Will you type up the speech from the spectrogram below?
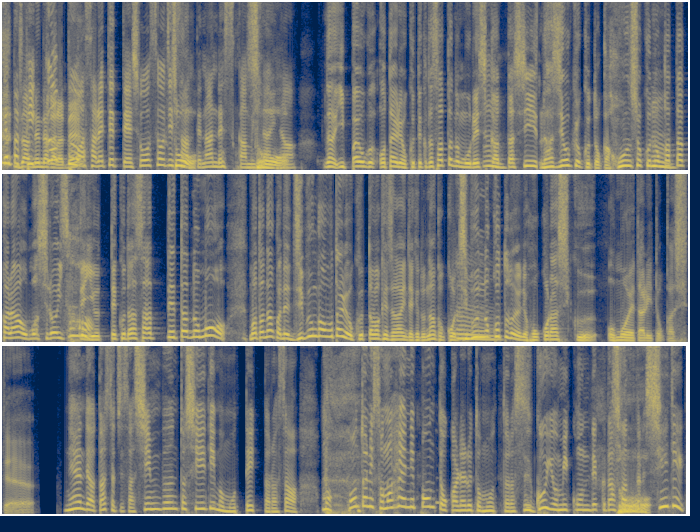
やっぱピ残念ながらねックアップはされてて小生おじさんって何ですか？みたいな。いっぱいおお便り送ってくださったのも嬉しかったし、ラジオ局とか本職の方から面白いって言ってくださってたのも、またなんかね自分がお便り送ったわけじゃないんだけどなんかこううん自分のことのように誇らしく思えたりとかして、ねで私たちさ新聞と CD も持って行ったらさもう 本当にその辺にポンって置かれると思ったらすごい読み込んでくださったりそう CD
